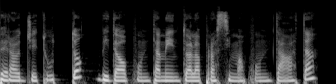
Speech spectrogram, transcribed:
Per oggi è tutto, vi do appuntamento alla prossima puntata.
